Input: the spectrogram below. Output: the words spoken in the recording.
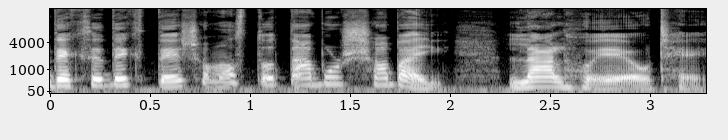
দেখতে দেখতে সমস্ত তাঁবুর সবাই লাল হয়ে ওঠে।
